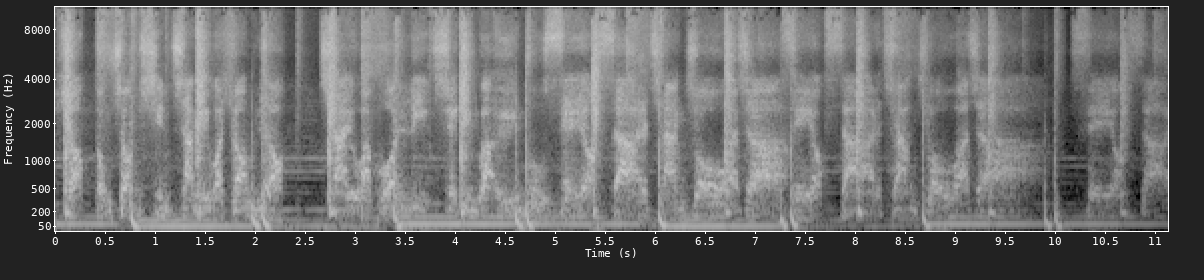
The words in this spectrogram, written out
협동정신 창의와 협력 자유와 권리 책임과 의무 새 역사를 창조하자. 새 역사를 창조하자. 새 역사를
